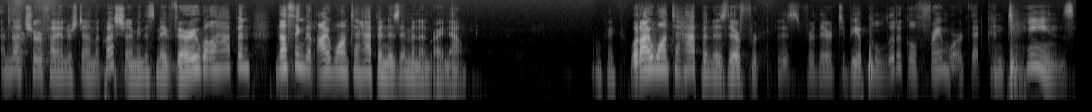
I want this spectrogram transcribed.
I'm not sure if I understand the question. I mean, this may very well happen. Nothing that I want to happen is imminent right now. Okay. What I want to happen is there for, is for there to be a political framework that contains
